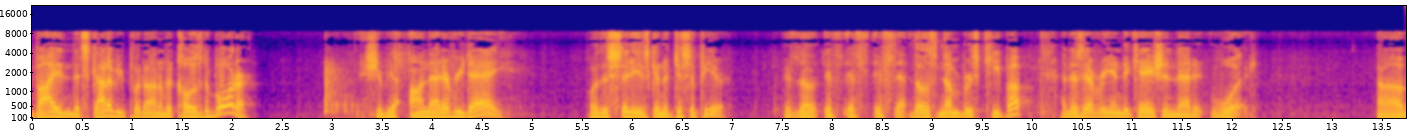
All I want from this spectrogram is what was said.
Biden that's got to be put on him to close the border. He should be on that every day or this city is going to disappear if, the, if, if, if that, those numbers keep up, and there's every indication that it would. Uh,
